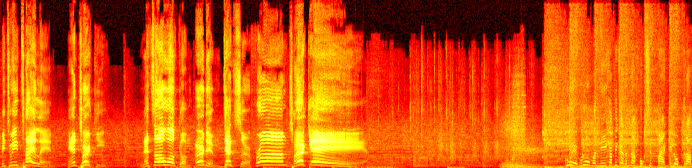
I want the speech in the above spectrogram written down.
between Thailand and Turkey. Let's all welcome Erdim Denser from Turkey. คู่เอกร่วมวันนี้ครับพิกัดน้ำหนัก 68 กิโลกรัม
